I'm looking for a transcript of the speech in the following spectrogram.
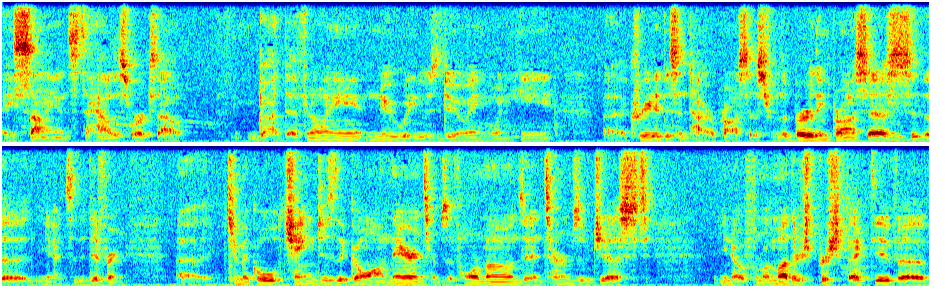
a science to how this works out. God definitely knew what he was doing when he uh, created this entire process, from the birthing process to the you know to the different uh, chemical changes that go on there in terms of hormones and in terms of just you know from a mother's perspective of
